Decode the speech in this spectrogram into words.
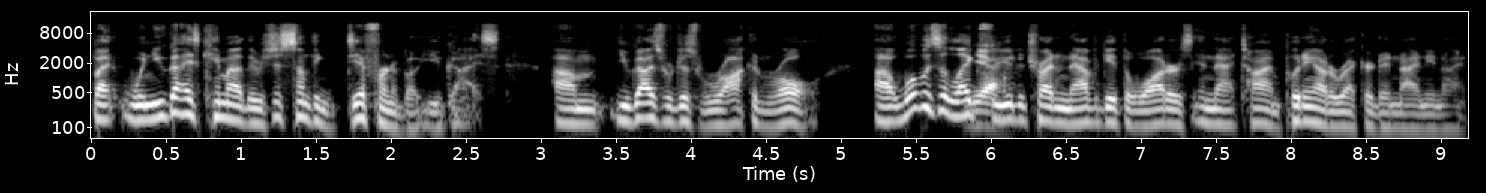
But when you guys came out, there was just something different about you guys. Um, you guys were just rock and roll. Uh, what was it like yeah. for you to try to navigate the waters in that time, putting out a record in '99?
